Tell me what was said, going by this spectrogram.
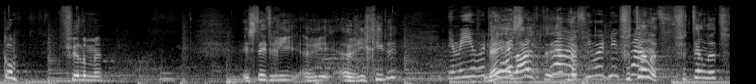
Kom, filmen. Is dit ri ri rigide? Nee, maar je wordt nee, nu luister, kwaad. Je wordt nu vertel kwaad. het, vertel het.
